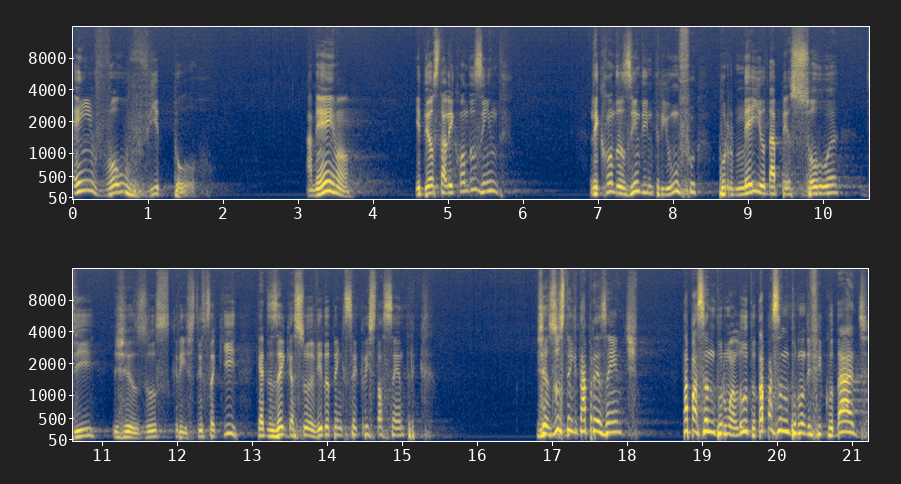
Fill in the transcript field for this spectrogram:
envolvido. Amém, irmão? E Deus está lhe conduzindo lhe conduzindo em triunfo por meio da pessoa de Jesus Cristo. Isso aqui quer dizer que a sua vida tem que ser cristocêntrica. Jesus tem que estar presente. Está passando por uma luta, está passando por uma dificuldade.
